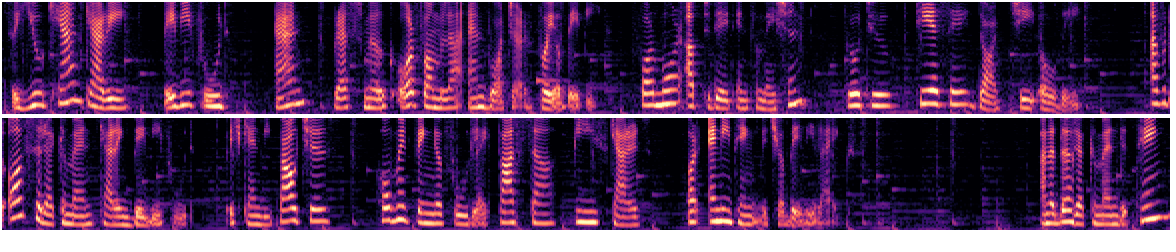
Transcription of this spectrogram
So you can carry baby food and breast milk or formula and water for your baby. For more up to date information, go to tsa.gov. I would also recommend carrying baby food, which can be pouches, homemade finger food like pasta, peas, carrots, or anything which your baby likes. Another recommended thing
